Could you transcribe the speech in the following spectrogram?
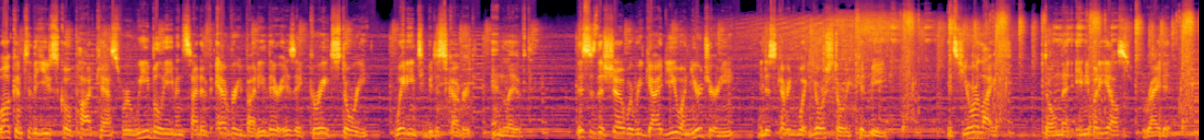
Welcome to the U School podcast, where we believe inside of everybody there is a great story waiting to be discovered and lived. This is the show where we guide you on your journey in discovering what your story could be. It's your life. Don't let anybody else write it.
